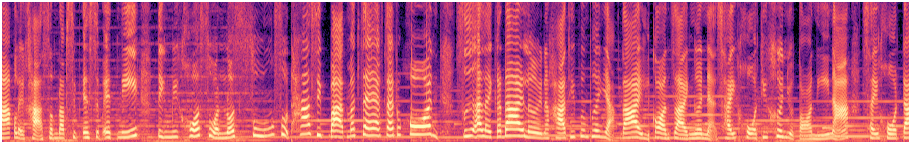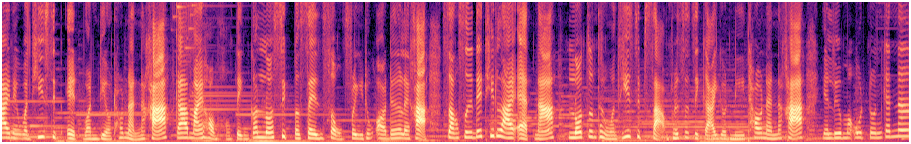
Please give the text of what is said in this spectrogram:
มากๆเลยค่ะสำหรับ 11 11 นี้ ติงมีโค้ดส่วนลดสูงสุด 50 บาทมาแจกจ้าทุกคน ซื้ออะไรก็ได้เลยนะคะ ที่เพื่อนๆ อยากได้ก่อนจ่ายเงินเนี่ยใช้โค้ดที่ขึ้นอยู่ตอนนี้นะ ใช้โค้ดได้ในวันที่ 11 วันเดียวเท่านั้นนะคะก้าไม้หอมของติงก็ลด 10%ส่งฟรีทุกออเดอร์เลยค่ะ สั่งซื้อได้ที่ Line แอดนะ ลดจนถึงวันที่ 13 พฤศจิกายนนี้เท่านั้นนะคะ อย่าลืมมาอุดหนุนกันนะ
